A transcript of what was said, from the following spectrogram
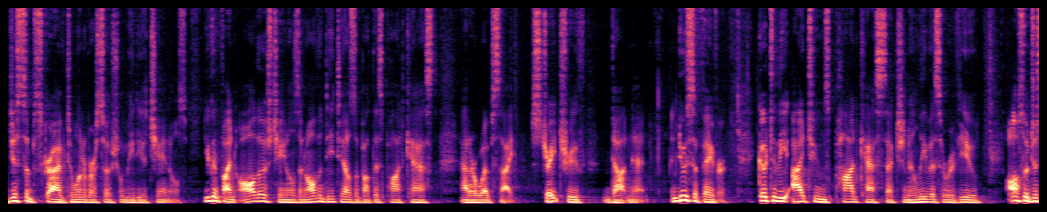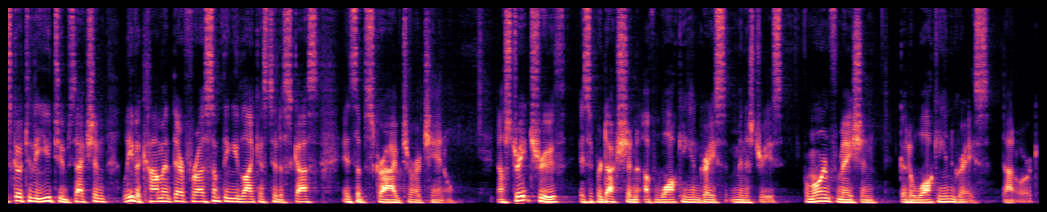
just subscribe to one of our social media channels. You can find all those channels and all the details about this podcast at our website, straighttruth.net. And do us a favor, go to the iTunes podcast section and leave us a review. Also, just go to the YouTube section, leave a comment there for us, something you'd like us to discuss, and subscribe to our channel. Now, Straight Truth is a production of Walking in Grace Ministries. For more information, go to walkingingrace.org.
